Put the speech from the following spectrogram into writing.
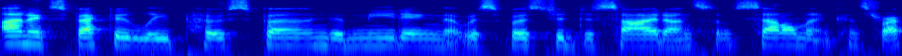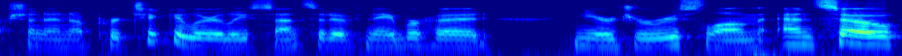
unexpectedly postponed a meeting that was supposed to decide on some settlement construction in a particularly sensitive neighborhood near Jerusalem. And so,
